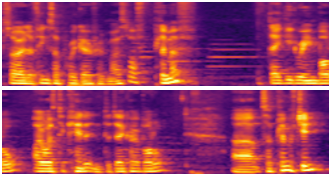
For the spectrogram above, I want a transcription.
so the things I probably go for most of Plymouth, Daggy Green bottle. I always decant it into Deco bottle. Uh, so Plymouth gin,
